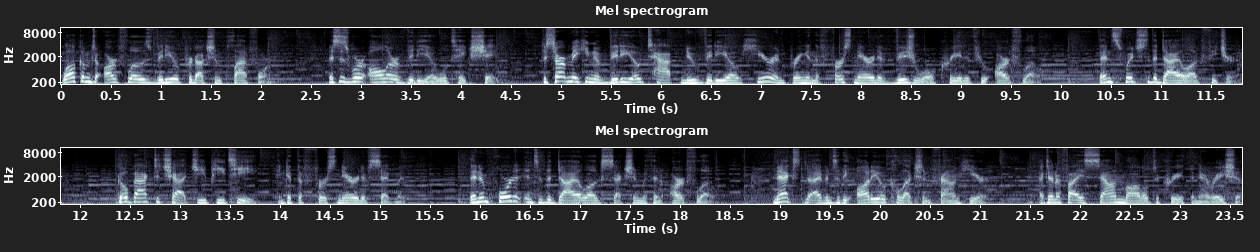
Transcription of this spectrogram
Welcome to Artflow's video production platform. This is where all our video will take shape. To start making a video, tap New Video here and bring in the first narrative visual created through Artflow. Then switch to the dialogue feature. Go back to ChatGPT and get the first narrative segment. Then import it into the dialogue section within Artflow. Next, dive into the audio collection found here. Identify a sound model to create the narration.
